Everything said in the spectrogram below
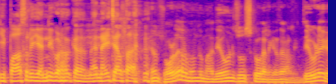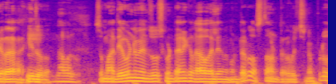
ఈ పాసులు ఇవన్నీ కూడా ఒక నై చెల్తా మేము చూడాలి ముందు మా దేవుడిని చూసుకోవాలి కదా వాళ్ళకి దేవుడే కదా హీరో. అవును. సో మా దేవుడిని మేము చూసుకుంటానికి రావాలి అనుకుంటారు వస్తూ ఉంటారు. వచ్చినప్పుడు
